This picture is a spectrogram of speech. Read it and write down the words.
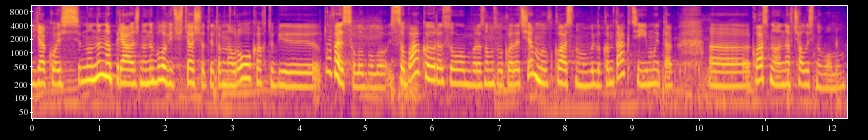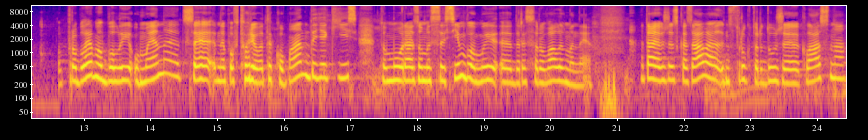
якось ну, не напряжно, не було відчуття, що ти там на уроках, тобі ну, весело було. З собакою разом, разом з викладачем. Ми в класному були контакті, і ми так е, класно навчались новому. Проблеми були у мене це не повторювати команди якісь, тому разом із Сімбо ми е, дресирували мене. Та я вже сказала, інструктор дуже класна.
